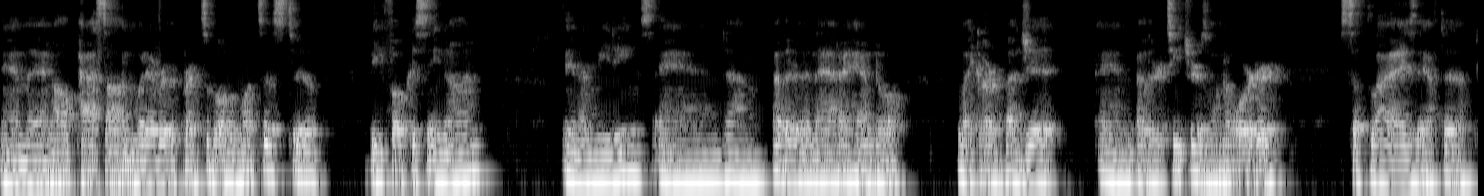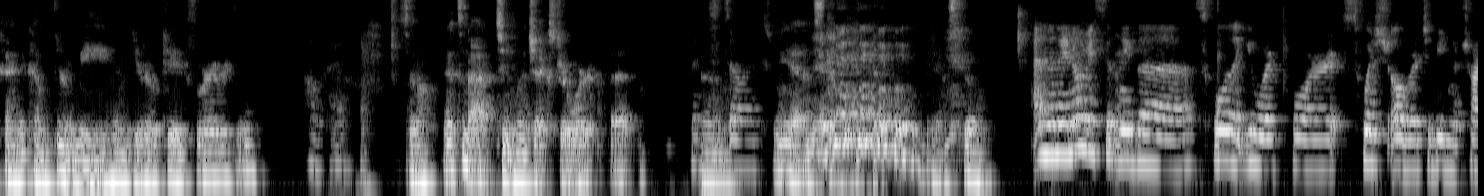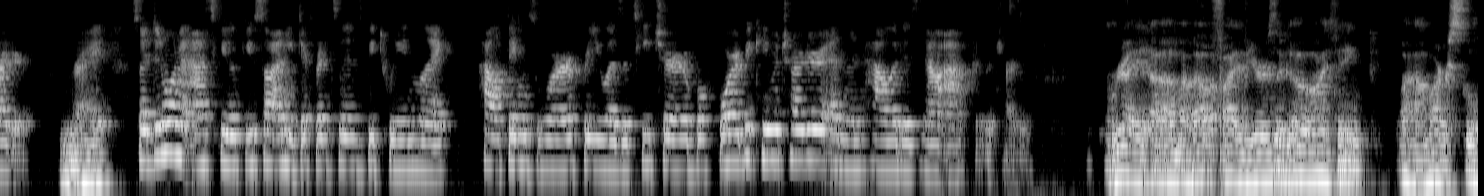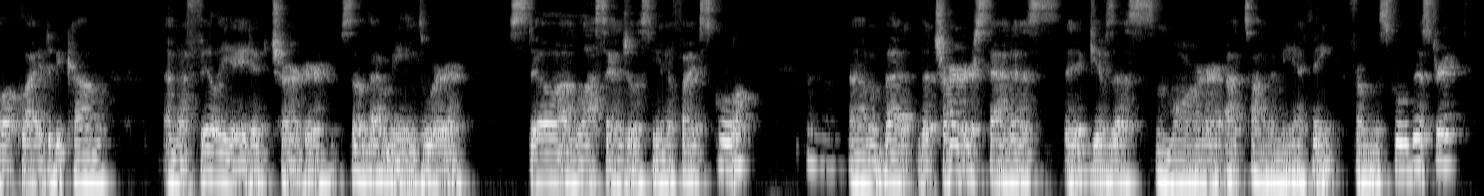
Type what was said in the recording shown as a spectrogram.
and then I'll pass on whatever the principal wants us to be focusing on in our meetings. And um, other than that, I handle like our budget, and other teachers want to order supplies. They have to kind of come through me and get okayed for everything. Okay. So it's not too much extra work, but It's Um, still extra. yeah, it's still, yeah, still. And then I know recently the school that you worked for switched over to being a charter. Mhm. right? So I did want to ask you if you saw any differences between like how things were for you as a teacher before it became a charter and then how it is now after the charter. Right. Um, about five years ago, I think um, our school applied to become an affiliated charter. So that means we're still a Los Angeles Unified School. Um, but the charter status it gives us more autonomy, I think, from the school district.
